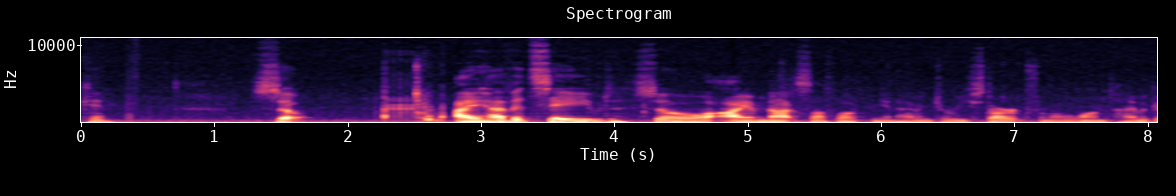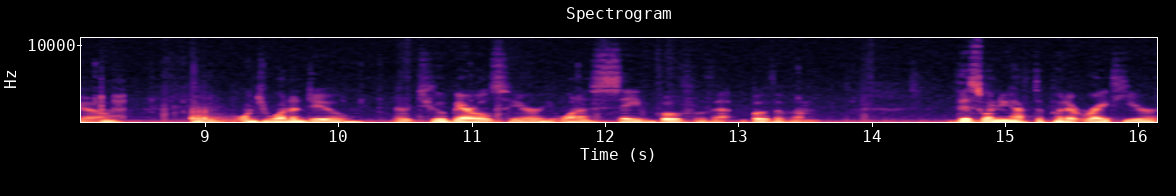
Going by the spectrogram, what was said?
Okay. So, I have it saved, so I am not soft locking and having to restart from a long time ago. But what you want to do, there are two barrels here. You want to save both of them. Both of them. This one you have to put it right here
